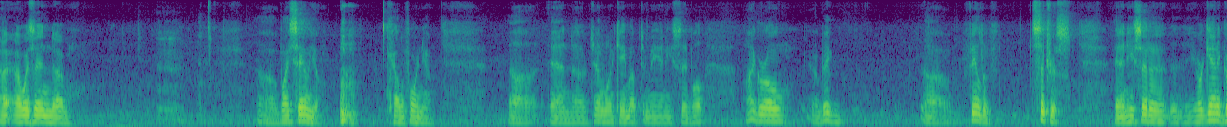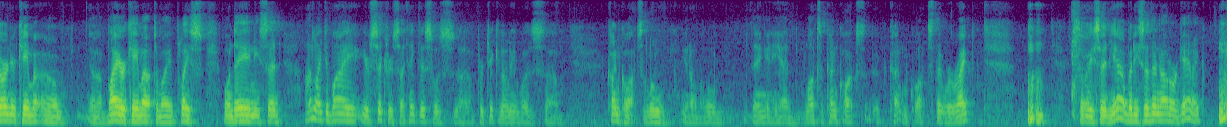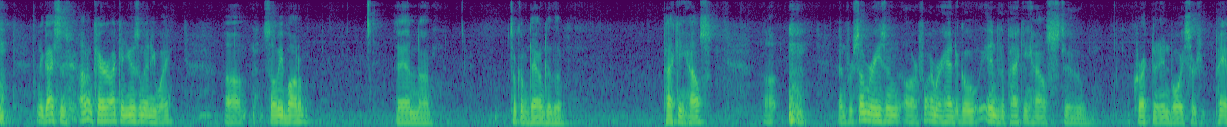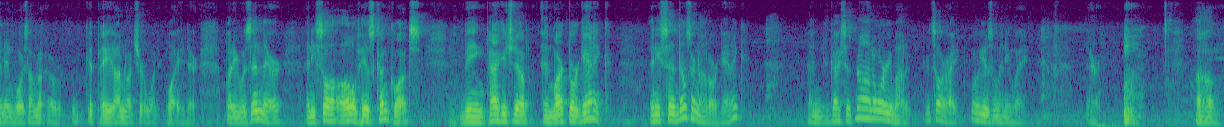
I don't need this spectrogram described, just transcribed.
I, I was in um, uh, Visalia, California, uh, and a gentleman came up to me and he said, "Well, I grow a big uh, field of citrus," and he said, "A the organic gardener came, um, uh, buyer came out to my place one day and he said." I'd like to buy your citrus. I think this was uh, particularly was um, kumquats, little, you know, the little thing, and he had lots of kumquats, kumquats that were ripe. so he said, "Yeah," but he said they're not organic. and the guy says, "I don't care. I can use them anyway." Um, so he bought them and uh, took them down to the packing house. Uh, and for some reason, our farmer had to go into the packing house to correct an invoice or pay an invoice. I'm not, or get paid. I'm not sure what, why he there, but he was in there and he saw all of his kumquats being packaged up and marked organic, and he said, "Those are not organic." And the guy says, "No, don't worry about it. It's all right. We'll use them anyway." There. um,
